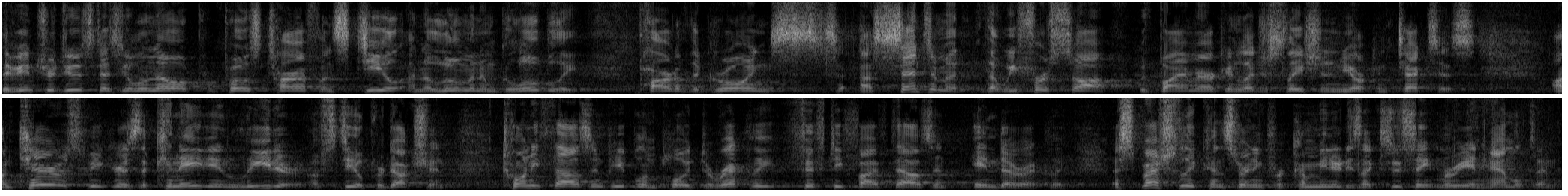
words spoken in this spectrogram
They've introduced, as you will know, a proposed tariff on steel and aluminum globally, part of the growing uh, sentiment that we first saw with Buy American legislation in New York and Texas. Ontario, Speaker, is the Canadian leader of steel production. 20,000 people employed directly, 55,000 indirectly, especially concerning for communities like Sault Ste. Marie and Hamilton.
